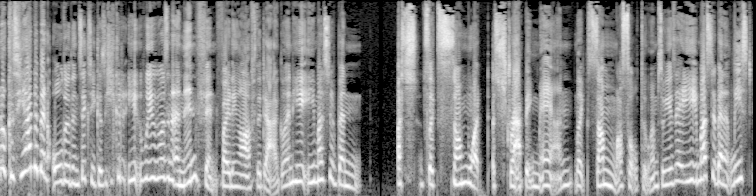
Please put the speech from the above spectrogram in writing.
No, because he had to have been older than 60 because he could he, he wasn't an infant fighting off the Daglan. He he must have been a, it's like somewhat a strapping man, like some muscle to him. So he's a, he must have been at least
